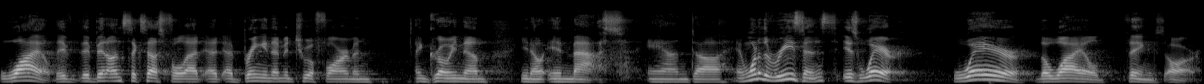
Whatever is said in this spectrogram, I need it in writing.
wild. They've, they've been unsuccessful at, at, at bringing them into a farm and and growing them, you know, in mass. And, uh, and one of the reasons is where, where the wild things are.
